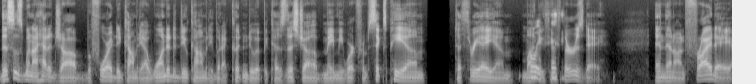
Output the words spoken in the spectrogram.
this is when I had a job before I did comedy. I wanted to do comedy, but I couldn't do it because this job made me work from 6 p.m. to 3 a.m. Monday Holy through shit. Thursday. And then on Friday,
